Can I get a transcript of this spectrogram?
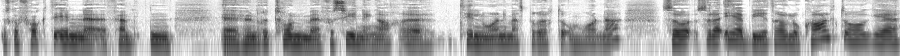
og skal frakte inn 1500 tonn med forsyninger til noen av de mest berørte områdene. Så, så det er bidrag lokalt. Og eh,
